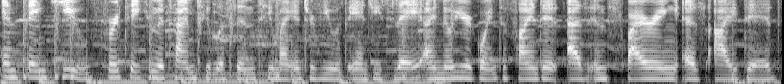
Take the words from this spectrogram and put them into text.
And thank you for taking the time to listen to my interview with Angie today. I know you're going to find it as inspiring as I did.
